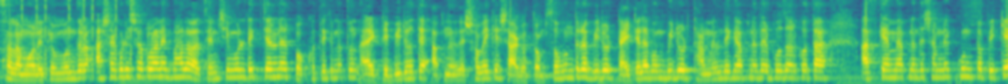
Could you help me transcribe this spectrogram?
আসসালামু আলাইকুম বন্ধুরা, আশা করি সকলে অনেক ভালো আছেন। শিমুল টেক চ্যানেলের পক্ষ থেকে নতুন আরেকটি ভিডিওতে আপনাদের সবাইকে স্বাগতম। সো বন্ধুরা ভিডিওর টাইটেল এবং ভিডিওর থাম্বনেল দেখে আপনাদের বোঝার কথা, আজকে আমি আপনাদের সামনে কোন টপিকে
